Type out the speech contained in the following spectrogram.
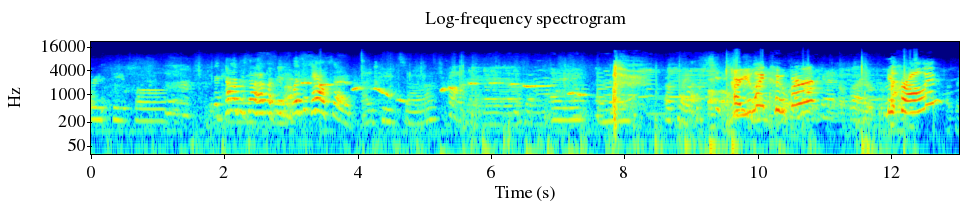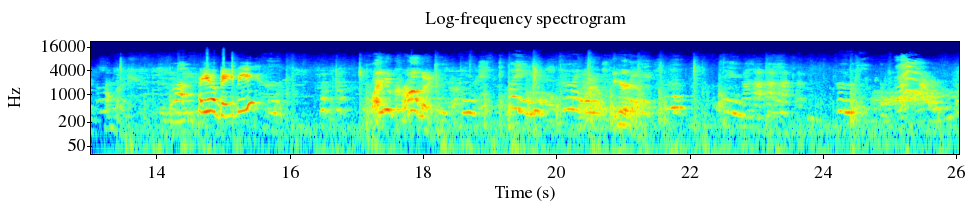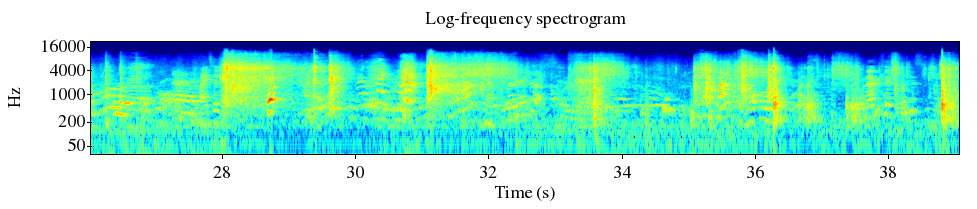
Three people. The cow does not have a finger. What's the cow say? A pizza. Then, okay. Are you like Cooper? You crawling? Are you a baby? Why are you crawling? What a weirdo. actually just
